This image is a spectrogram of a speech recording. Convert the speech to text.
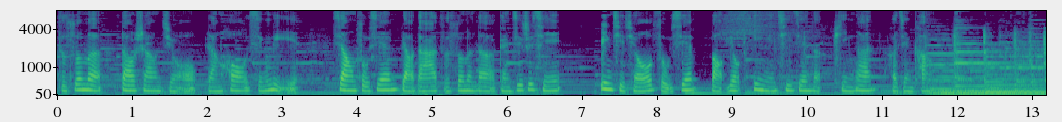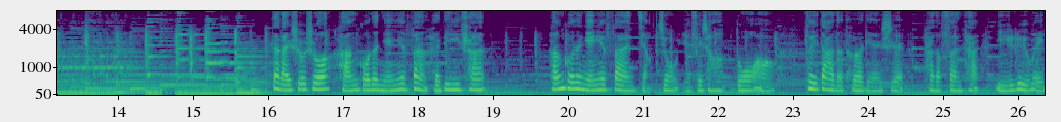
子孙们倒上酒，然后行礼。向祖先表达子孙们的感激之情，并祈求祖先保佑一年期间的平安和健康。再来说说韩国的年夜饭和第一餐。韩国的年夜饭讲究也非常多啊，最大的特点是它的饭菜一律为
